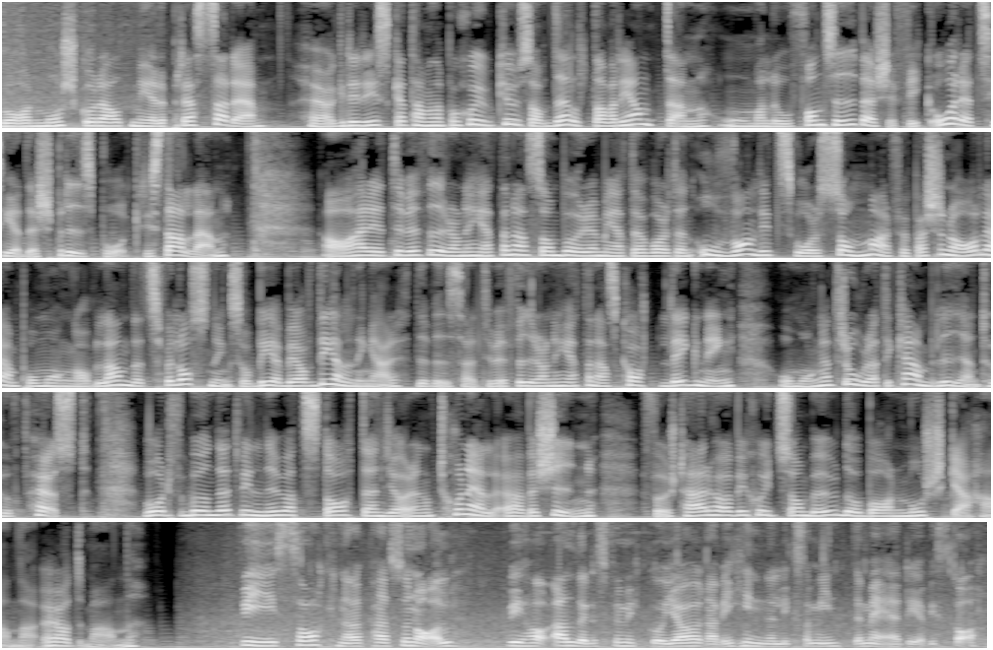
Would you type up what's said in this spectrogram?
Barnmorskor allt mer pressade. Högre risk att hamna på sjukhus av deltavarianten och Malou von Sivers fick årets hederspris på Kristallen. Ja, här är TV4-nyheterna som börjar med att det har varit en ovanligt svår sommar för personalen på många av landets förlossnings och BB-avdelningar. Det visar TV4-nyheternas kartläggning och många tror att det kan bli en tuff höst. Vårdförbundet vill nu att staten gör en nationell översyn. Först här hör vi skyddsombud och barnmorska Hanna Ödman. Vi saknar personal vi har alldeles för mycket att göra, vi hinner liksom inte med det vi ska.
